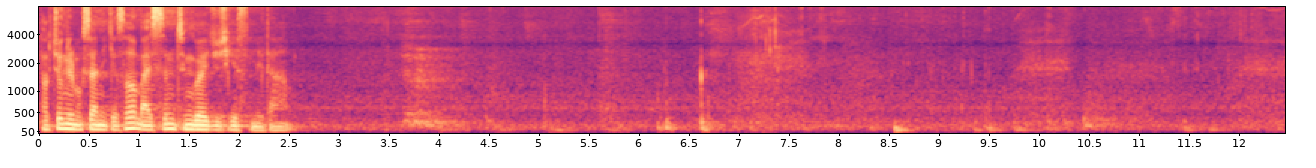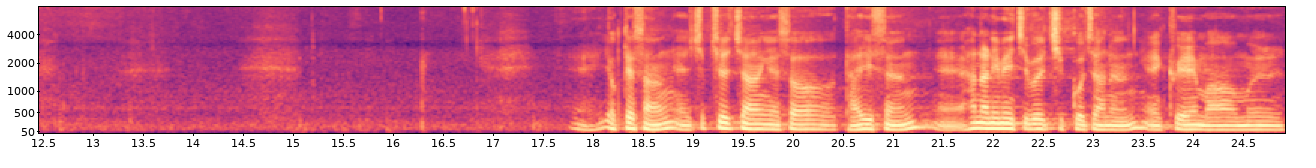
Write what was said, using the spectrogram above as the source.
박종일 목사님께서 말씀 증거해 주시겠습니다. 역대상 17장에서 다윗은 하나님의 집을 짓고자 하는 그의 마음을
